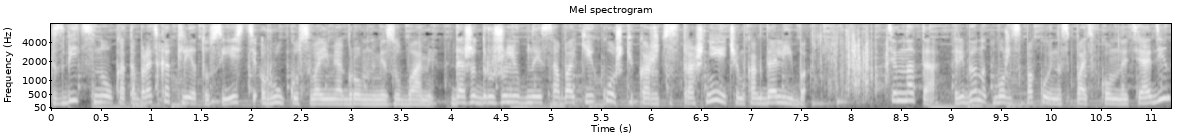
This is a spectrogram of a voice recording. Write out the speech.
Сбить с ног, отобрать котлету, съесть руку своими огромными зубами. Даже дружелюбные собаки и кошки кажутся страшнее, чем когда-либо. Темнота. Ребенок может спокойно спать в комнате один,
